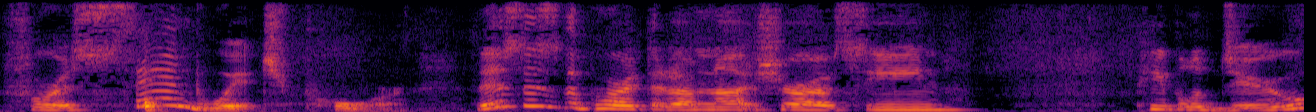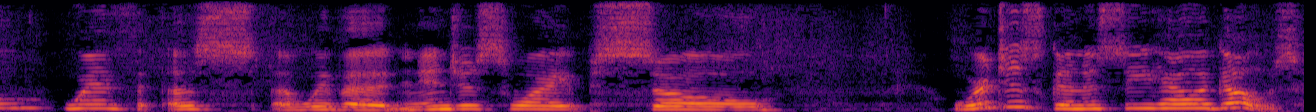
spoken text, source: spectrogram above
for a sandwich pour. This is the part that I'm not sure I've seen people do with a, uh, with a ninja swipe. So we're just going to see how it goes.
